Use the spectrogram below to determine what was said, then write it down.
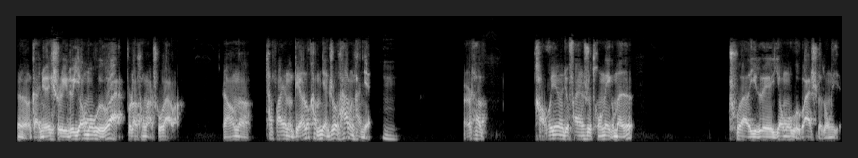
嗯，感觉是一堆妖魔鬼怪，不知道从哪出来了。然后呢，他发现呢，别人都看不见，只有他能看见，嗯，而他跑回去呢，就发现是从那个门出来了一堆妖魔鬼怪似的东西。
